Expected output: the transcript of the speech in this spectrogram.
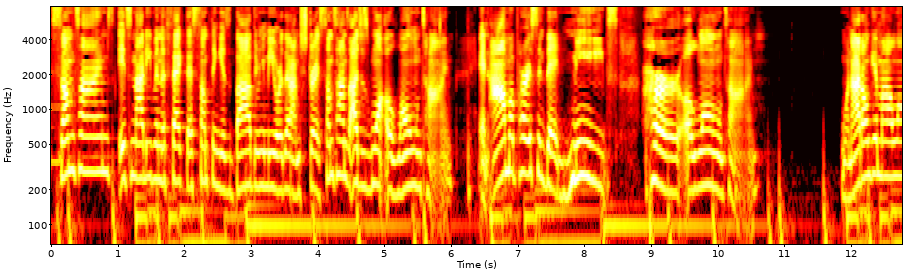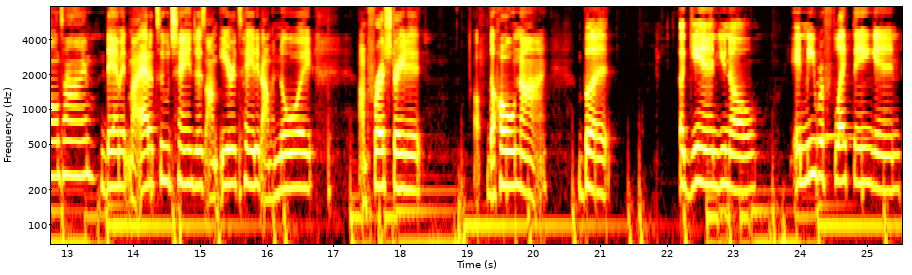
Sometimes it's not even the fact that something is bothering me or that I'm stressed. Sometimes I just want alone time. And I'm a person that needs her alone time. When I don't get my alone time, damn it, my attitude changes. I'm irritated, I'm annoyed, I'm frustrated, the whole nine. But again, you know, in me reflecting and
